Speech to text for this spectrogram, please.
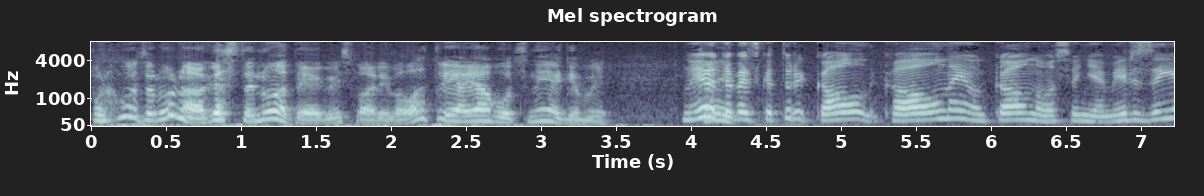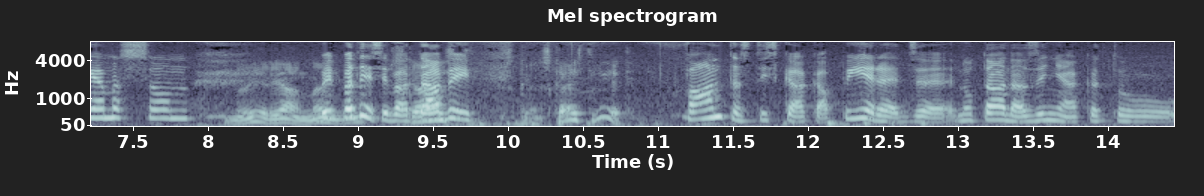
Par ko tu runā? Kas te notiek vispār? Latvijā jābūt sniegam. Ir. Nu, jā, tāpēc, ka tur ir kalni, kalni un kalnos viņiem ir ziemas un Nu, ir, jā, ne, Bet patiesībā tā skaisti- bija- ska- Skaista vieta. fantastiskākā pieredze, nu, tādā ziņā, ka tu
